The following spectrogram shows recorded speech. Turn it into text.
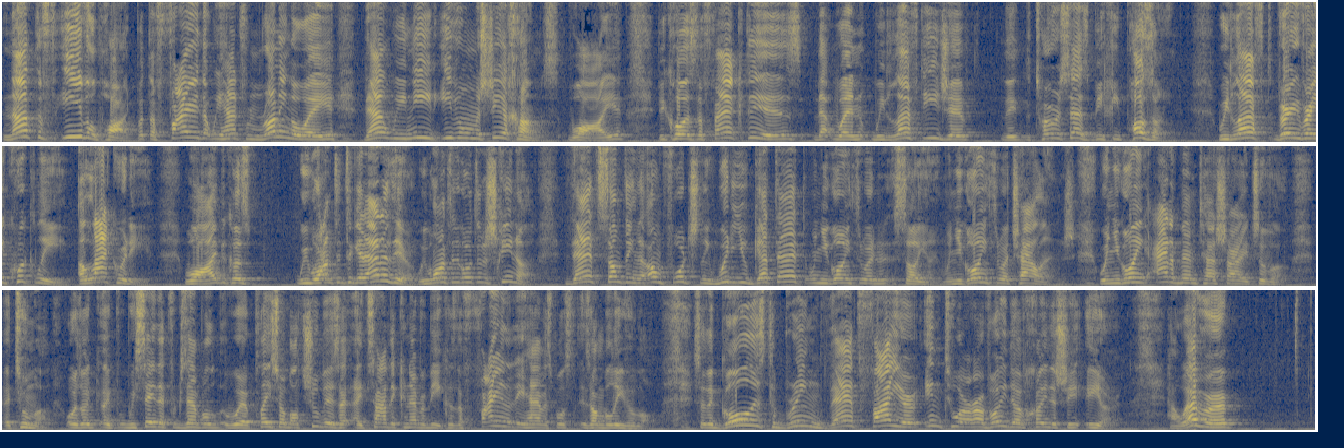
Not the evil part, but the fire that we had from running away, that we need even when Mashiach comes. Why? Because the fact is that when we left Egypt, the, the Torah says, Bichi We left very, very quickly, alacrity. Why? Because we wanted to get out of there. We wanted to go to the Shekhinah. That's something that, unfortunately, where do you get that? When you're going through a soyon, when you're going through a challenge, when you're going out of Mem Tashari Tuva, uh, Tuma. Or like, like, we say that, for example, where a place where Balshuva is a, a tzaddik can never be, because the fire that they have is, supposed, is unbelievable. So the goal is to bring that fire into our avodah of Chodesh. However,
